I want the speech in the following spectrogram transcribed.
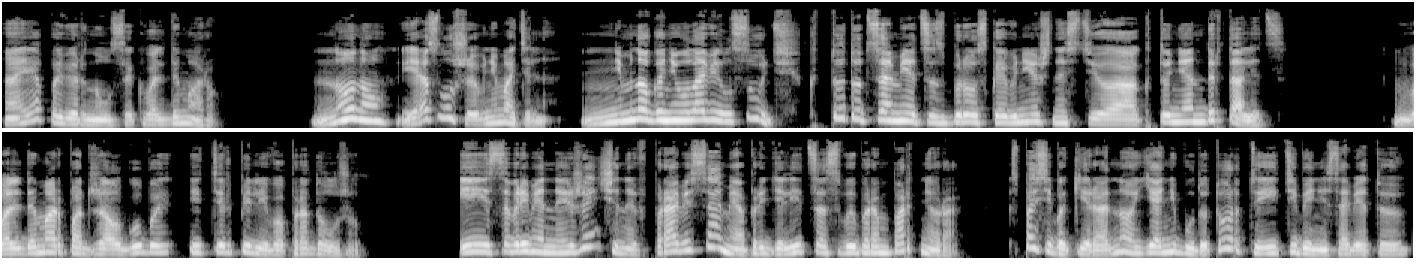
а я повернулся к Вальдемару. «Ну-ну, я слушаю внимательно. Немного не уловил суть. Кто тут самец с броской внешностью, а кто неандерталец?» Вальдемар поджал губы и терпеливо продолжил. «И современные женщины вправе сами определиться с выбором партнера. Спасибо, Кира, но я не буду торт и тебе не советую»,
